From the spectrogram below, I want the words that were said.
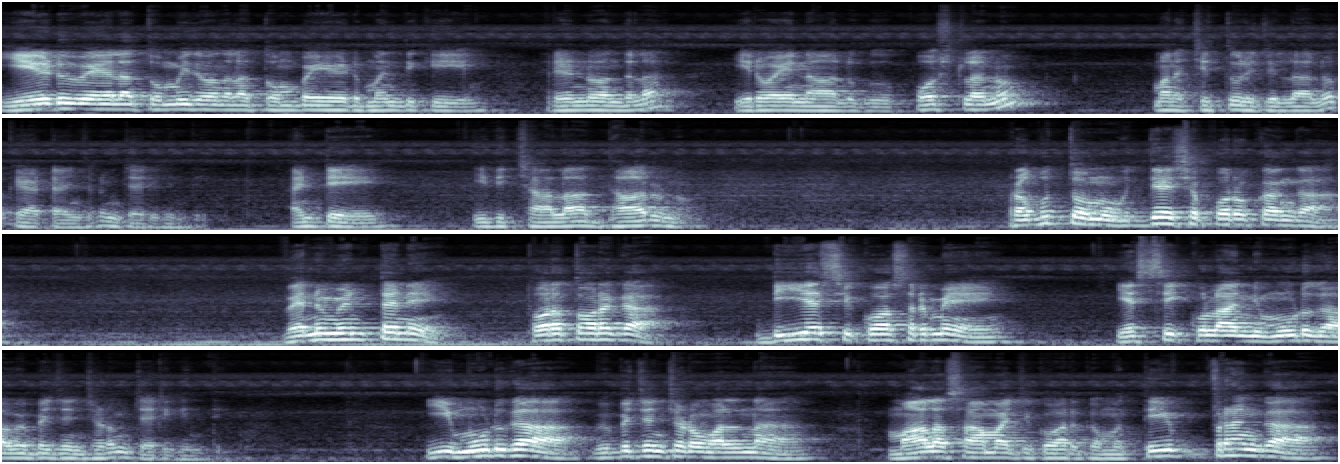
ఏడు వేల తొమ్మిది వందల తొంభై ఏడు మందికి రెండు వందల ఇరవై నాలుగు పోస్టులను మన చిత్తూరు జిల్లాలో కేటాయించడం జరిగింది. అంటే ఇది చాలా దారుణం. ప్రభుత్వం ఉద్దేశపూర్వకంగా వెను వెంటనే త్వర త్వరగా డిఎస్సి కోసమే ఎస్సీ కులాన్ని మూడుగా విభజించడం జరిగింది. ఈ మూడుగా విభజించడం వలన మాల సామాజిక వర్గం తీవ్రంగా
